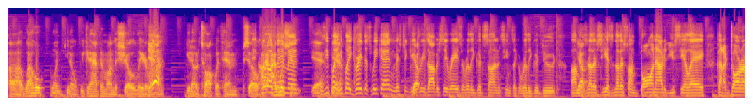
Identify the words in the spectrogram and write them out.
uh, well, I hope when you know we can have him on the show later Yeah. on, you know, talk with him. So I, I him, wish man. yeah, Because he played, yeah. he played great this weekend. Mr. Guidry's obviously raised a really good son and seems like a really good dude. Um, Yep. another, he has another son balling out at UCLA. Got a daughter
